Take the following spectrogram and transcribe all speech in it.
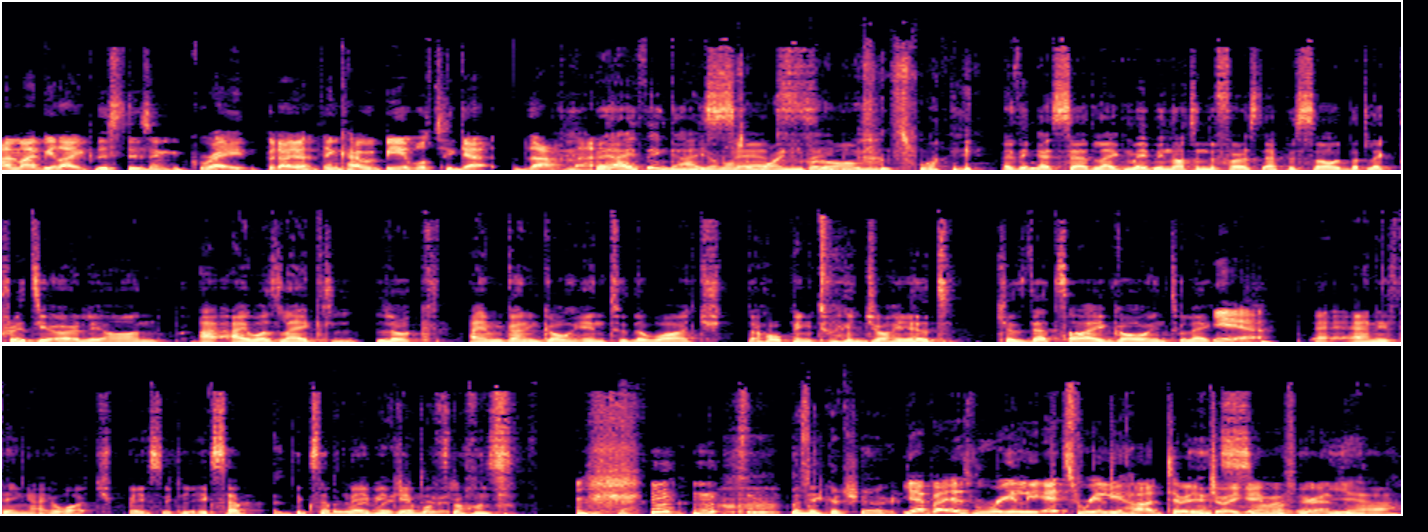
I might be like, "This isn't great," but I don't think I would be able to get that mad. Yeah, I think I You're not a whiny from, baby. That's why. I think I said like maybe not in the first episode, but like pretty early on, I, I was like, look, I'm gonna go into the watch hoping to enjoy it because that's how I go into like yeah, a- anything I watch basically, except except the right maybe Game of it. Thrones. It's a good show. yeah, but it's really it's really hard to enjoy It's Game so- of Thrones. Yeah,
